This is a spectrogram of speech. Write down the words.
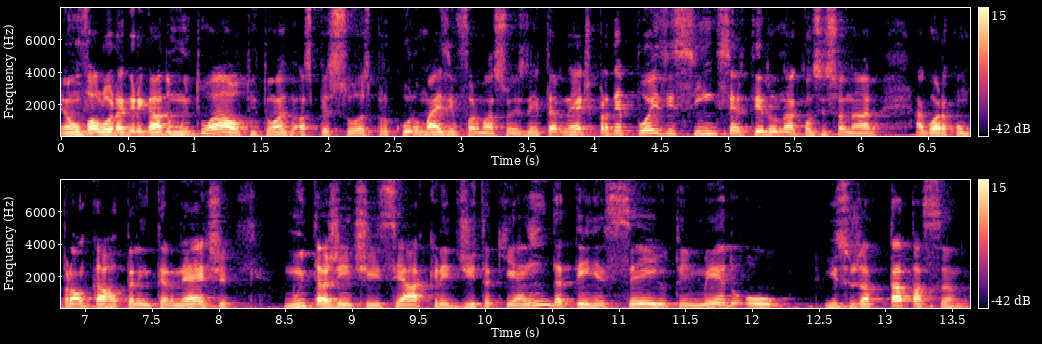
é um valor agregado muito alto. Então as pessoas procuram mais informações na internet para depois e sim ser ter na concessionária. Agora, comprar um carro pela internet, muita gente se acredita que ainda tem receio, tem medo ou isso já está passando?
